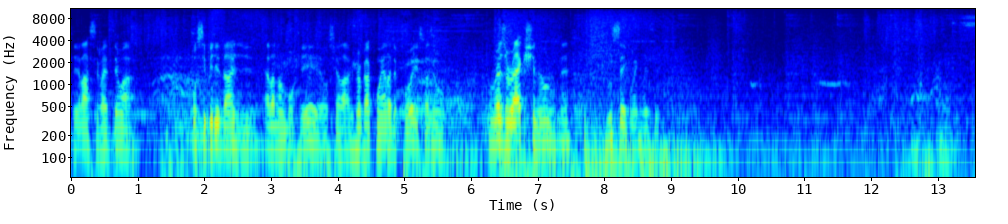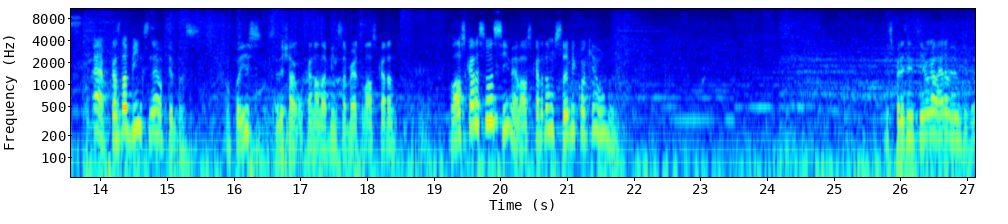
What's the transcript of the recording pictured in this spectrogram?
Sei lá, se vai ter uma possibilidade de ela não morrer, ou sei lá, jogar com ela depois, fazer um, um resurrection, não, né? Não sei como é que vai ser. É, por causa da Binks, né, Febas? Não foi isso? Você deixar o canal da Binks aberto lá, os caras. Lá os caras são assim, velho. Lá os caras dão um sub em qualquer um, mano. Eles presenteiam a galera mesmo, entendeu?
